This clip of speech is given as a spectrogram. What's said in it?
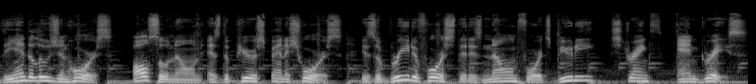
The Andalusian horse, also known as the pure Spanish horse, is a breed of horse that is known for its beauty, strength, and grace.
